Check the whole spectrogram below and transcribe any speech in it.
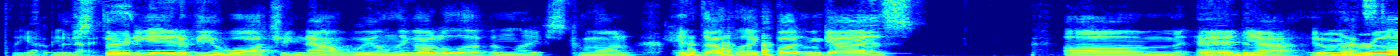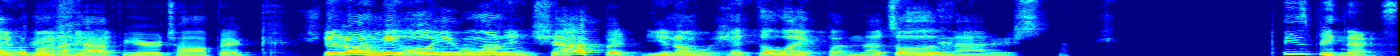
Please Yeah, be there's nice. 38 of you watching now. We only got 11 likes. Come on, hit that like button, guys. Um, and, And yeah, it would Let's really talk about a appreciate it. happier topic. Shit on me all you want in chat, but you know, hit the like button. That's all that matters. Please be nice.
